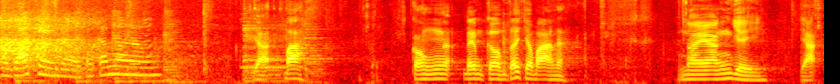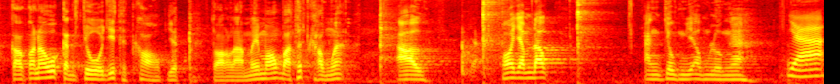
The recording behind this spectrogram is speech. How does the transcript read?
Ông quá khen rồi con cảm ơn ông. Dạ ba. Con đem cơm tới cho ba nè. Này ăn cái gì? Dạ con có nấu canh chua với thịt kho hột vịt. Toàn là mấy món ba thích không á. Ờ Phó giám đốc Ăn chung với ông luôn nha. Dạ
